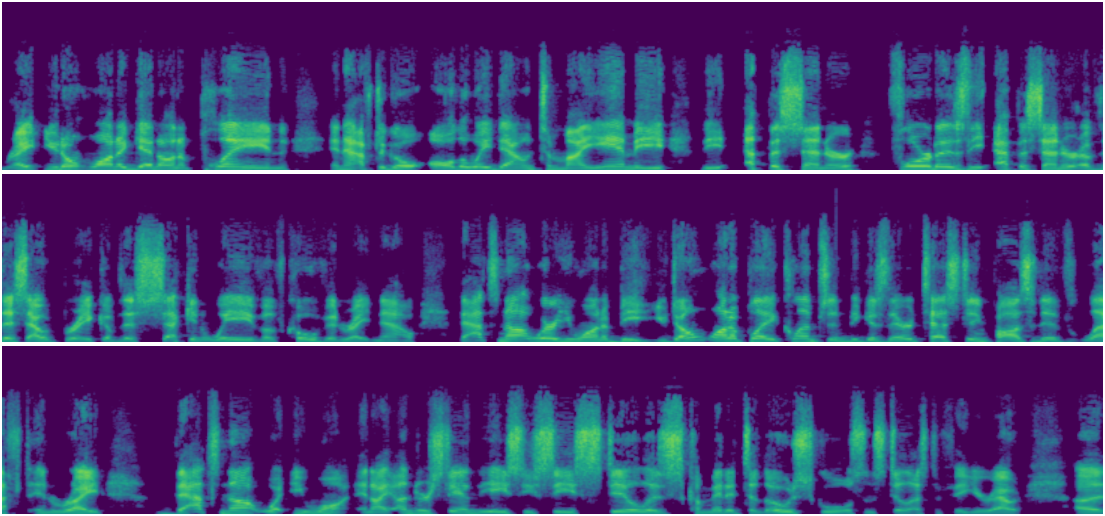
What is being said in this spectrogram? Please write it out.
right? You don't want to get on a plane and have to go all the way down to Miami, the epicenter. Florida is the epicenter of this outbreak, of this second wave of COVID right now. That's not where you want to be. You don't want to play Clemson because they're testing positive left and right. That's not what you want. And I understand the ACC still is committed to those schools and still has to figure out a,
